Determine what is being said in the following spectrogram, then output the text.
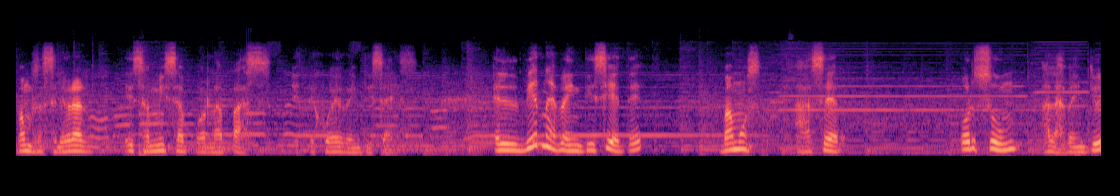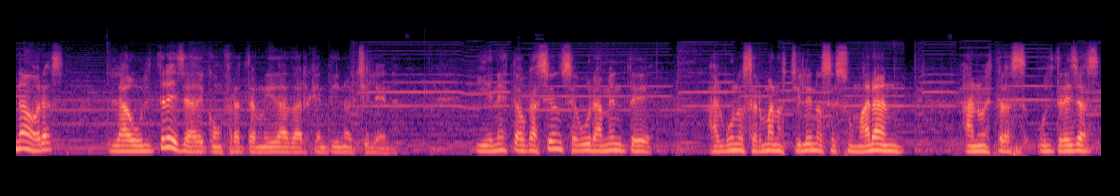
vamos a celebrar esa misa por la paz este jueves 26. El viernes 27 vamos a hacer por Zoom a las 21 horas la ultrella de confraternidad argentino-chilena. Y en esta ocasión seguramente algunos hermanos chilenos se sumarán a nuestras ultrellas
